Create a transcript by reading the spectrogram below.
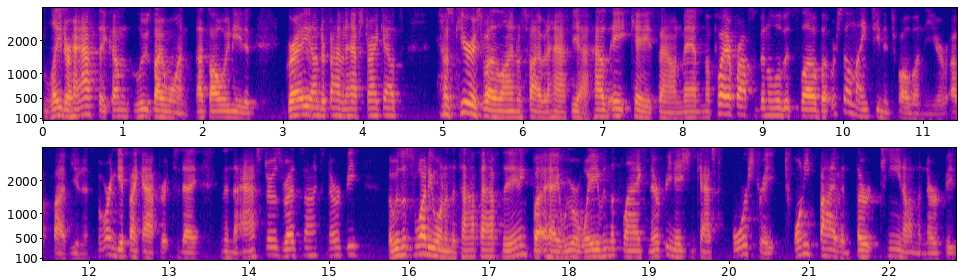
later half they come lose by one. That's all we needed. Gray under five and a half strikeouts. I was curious why the line was five and a half. Yeah, how's 8K sound, man? My player props have been a little bit slow, but we're still 19 and 12 on the year, up five units. But we're gonna get back after it today. And then the Astros, Red Sox, Nerfy. It was a sweaty one in the top half of the inning, but hey, we were waving the flags. Nerfy Nation cashed four straight, 25 and 13 on the Nerfies.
